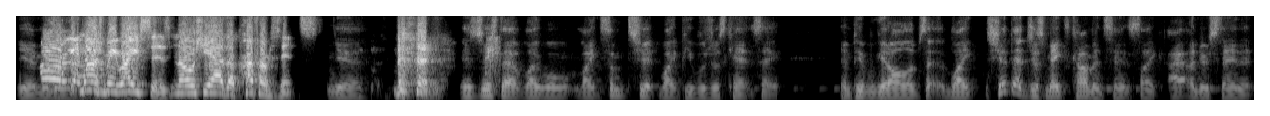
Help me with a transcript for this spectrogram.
Yeah. me Oh, you must be racist. No, she has a preference. Yeah, It's just that, like, well, like some shit white people just can't say, and people get all upset. Like shit that just makes common sense. Like I understand that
